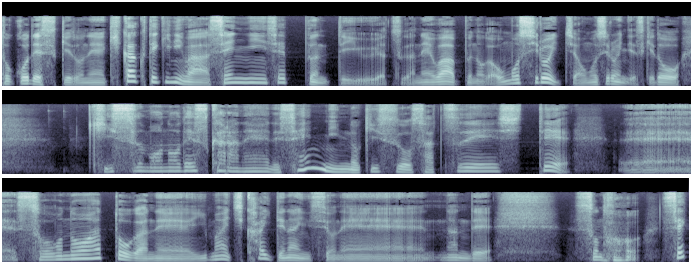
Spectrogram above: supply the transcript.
とこですけどね、企画的には千人接吻っていうやつがね、ワープのが面白いっちゃ面白いんですけど、キスものですからね、で、千人のキスを撮影して、えー、その後がね、いまいち書いてないんですよね。なんで、その、セッ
